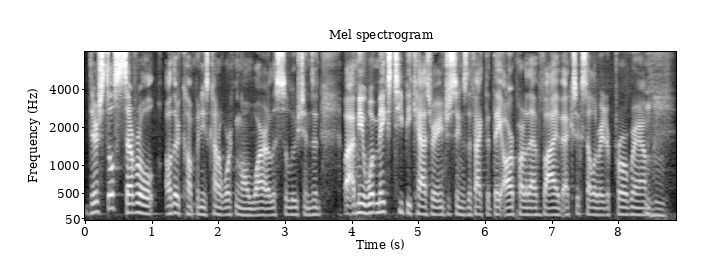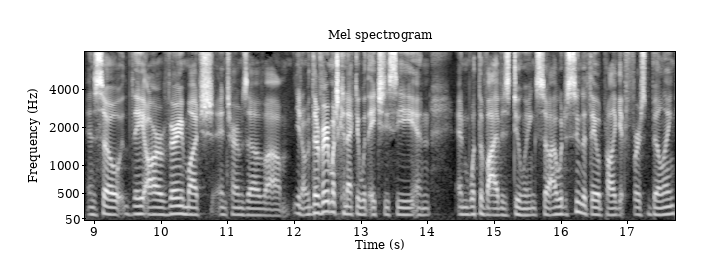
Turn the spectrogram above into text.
there's still several other companies kind of working on wireless solutions and i mean what makes tpcast very interesting is the fact that they are part of that vive x accelerator program and so they are very much in terms of um, you know they're very much connected with htc and and what the Vive is doing. So I would assume that they would probably get first billing.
